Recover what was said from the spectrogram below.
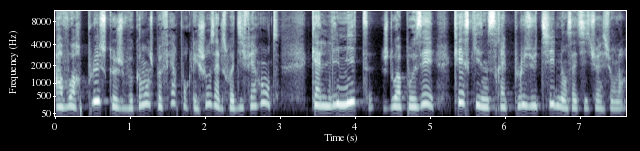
avoir plus que je veux? Comment je peux faire pour que les choses soient différentes? Quelles limites je dois poser? Qu'est-ce qui ne serait plus utile dans cette situation-là?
